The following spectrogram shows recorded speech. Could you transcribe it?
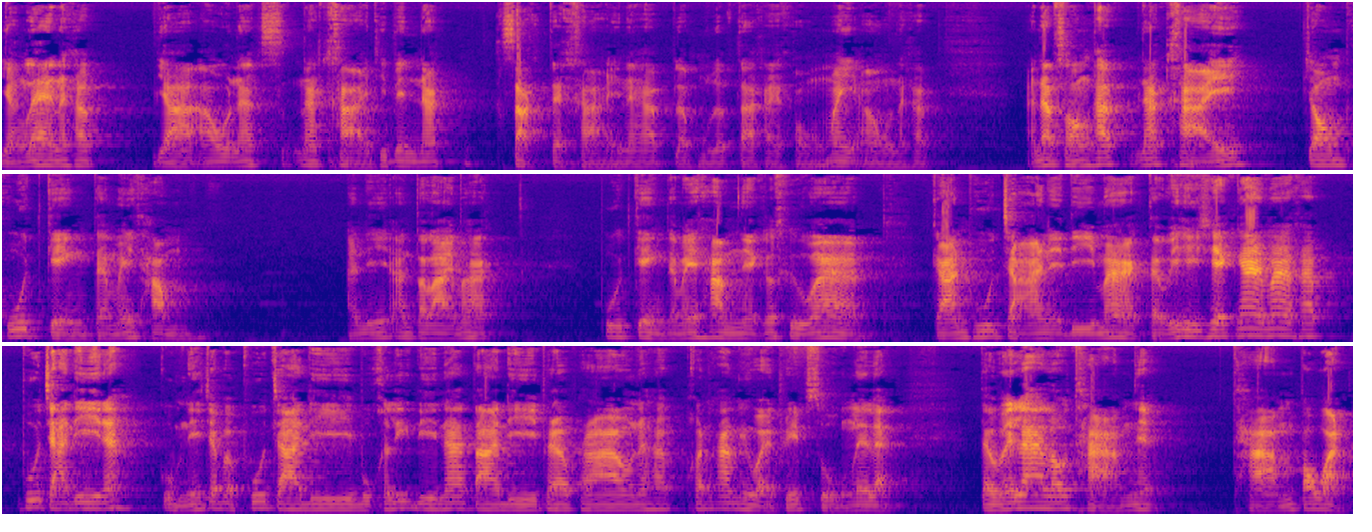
อย่างแรกนะครับ อย่าเอานักนักขายที่เป็นนักสักแต่ขายนะครับหลับหูหลับตาขายของไม่เอานะครับ อันดับสองครับนักขายจอมพูดเก่งแต่ไม่ทำอันนี้อันตรายมาก พูดเก่งแต่ไม่ทำเนี่ยก็คือว่าการพูดจาเนี่ยดีมาก แต่วิธีเช็คง่ายมากครับ พูดจาดีนะ กลุ่มนี้จะแบบพูดจาดีบุคลิกดีหน้าตาดีแพรวๆนะครับ ค่อนข้างมีไหวพริบสูงเลยแหละ แต่เวลาเราถามเนี่ยถามประวัติ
